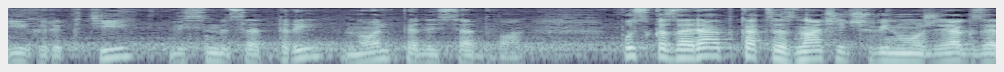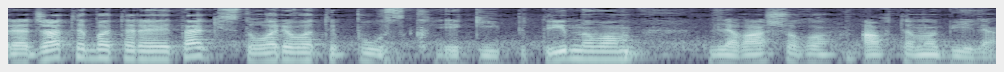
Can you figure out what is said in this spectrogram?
YT83052. Пускозарядка це значить, що він може як заряджати батареї, так і створювати пуск, який потрібно вам для вашого автомобіля.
